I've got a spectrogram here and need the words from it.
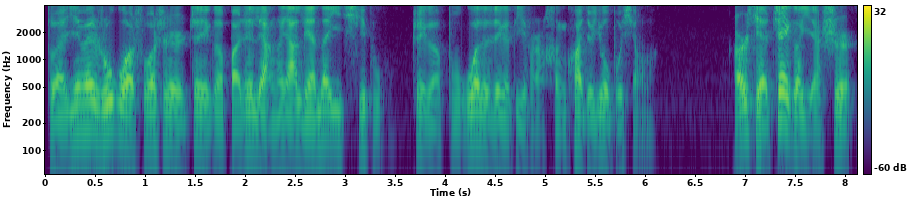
对，因为如果说是这个把这两个牙连在一起补，这个补过的这个地方很快就又不行了，而且这个也是。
